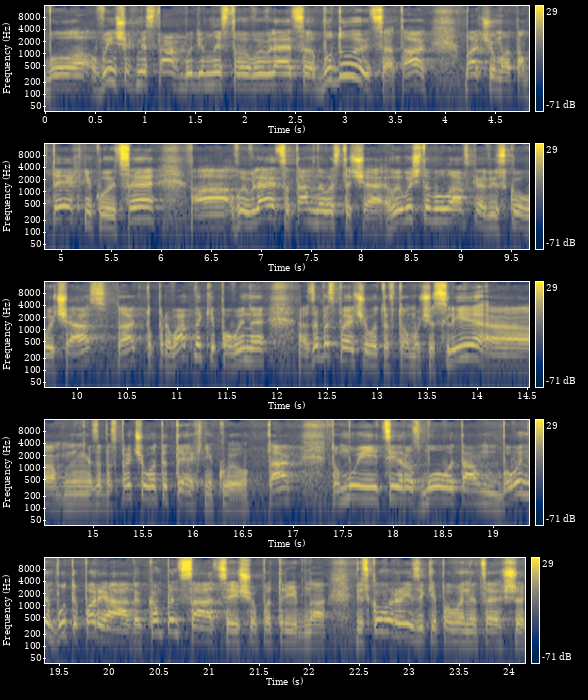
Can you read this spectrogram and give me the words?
Бо в інших містах будівництво виявляється будуються. Так бачимо там техніку і це. А виявляється, там не вистачає. Вибачте, будь ласка, військовий час, так то приватники повинні е, забезпечувати в тому числі е, забезпечувати технікою. Так тому і ці розмови там повинен бути порядок, компенсації, що потрібно, військові ризики повинні теж е,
